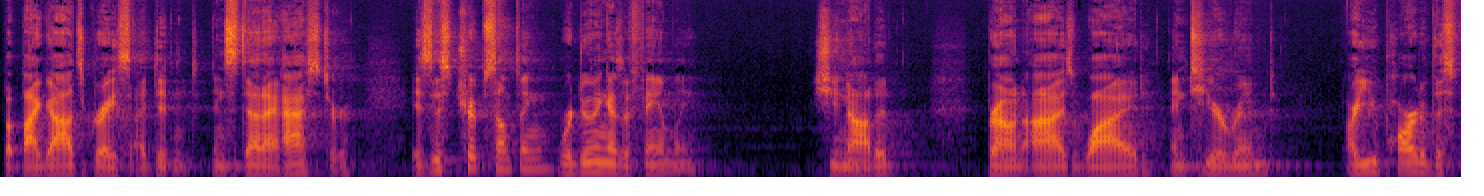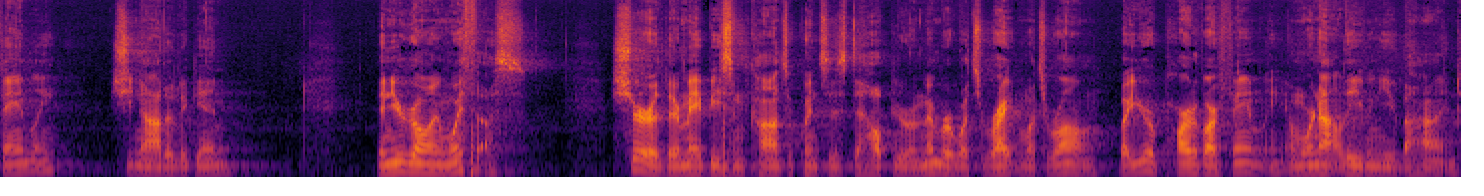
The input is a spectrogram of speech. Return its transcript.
But by God's grace, I didn't. Instead, I asked her, Is this trip something we're doing as a family? She nodded, brown eyes wide and tear rimmed. Are you part of this family? She nodded again. Then you're going with us. Sure, there may be some consequences to help you remember what's right and what's wrong, but you're a part of our family, and we're not leaving you behind.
